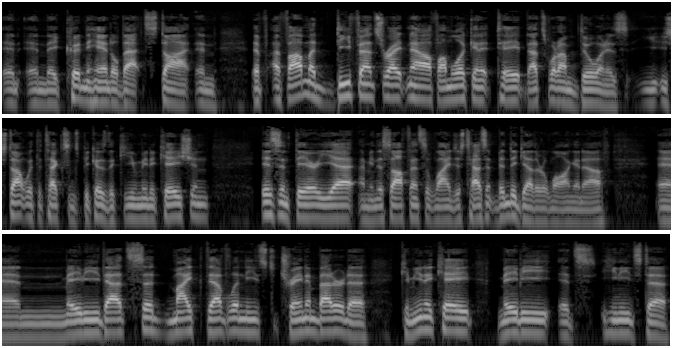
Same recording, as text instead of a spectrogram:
and, and they couldn't handle that stunt. And if if I'm a defense right now, if I'm looking at tape, that's what I'm doing. Is you, you start with the Texans because the communication isn't there yet. I mean, this offensive line just hasn't been together long enough, and maybe that's a, Mike Devlin needs to train him better to communicate. Maybe it's he needs to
